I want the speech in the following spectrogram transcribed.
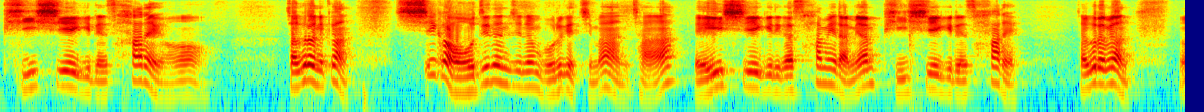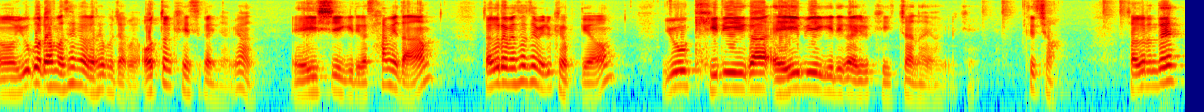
BC의 길이는 4래요. 자, 그러니까 C가 어디 있는지는 모르겠지만 자, AC의 길이가 3이라면 BC의 길이는 4래. 자, 그러면 어, 요거를 한번 생각을 해보자고요. 어떤 케이스가 있냐면 AC의 길이가 3이다. 자, 그러면 선생님 이렇게 해볼게요. 요 길이가 AB의 길이가 이렇게 있잖아요. 이렇게. 그쵸? 자, 그런데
